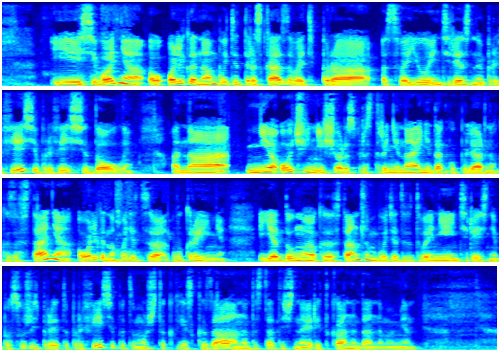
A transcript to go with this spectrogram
И сегодня Ольга нам будет рассказывать про свою интересную профессию, профессию доулы. Она не очень еще распространена и не так популярна в Казахстане, а Ольга находится в Украине. И я думаю, казахстанцам будет вдвойне интереснее послушать про эту профессию, потому что, как я сказала, она достаточно редка на данный момент.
